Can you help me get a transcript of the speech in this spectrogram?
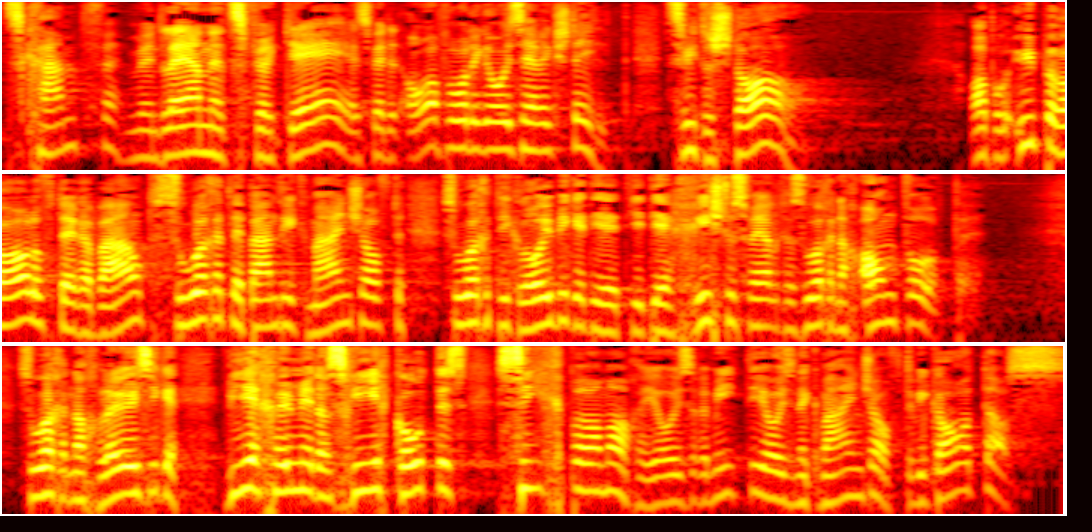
zu kämpfen. Wir müssen lernen, zu vergeben. Es werden Anforderungen an uns hergestellt. Zu widerstehen. Aber überall auf dieser Welt suchen lebendige Gemeinschaften, suchen die Gläubigen, die, die, die Christuswelchen, suchen nach Antworten. Suchen nach Lösungen. Wie können wir das Reich Gottes sichtbar machen in unserer Mitte, in unseren Gemeinschaften? Wie geht das?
